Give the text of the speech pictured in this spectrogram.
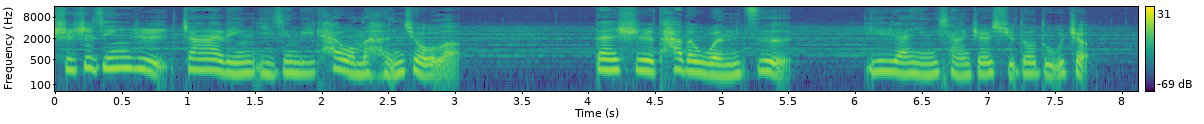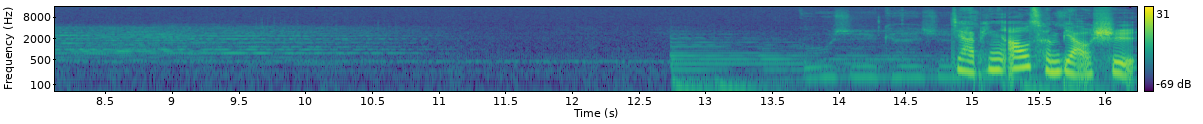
时至今日，张爱玲已经离开我们很久了，但是她的文字依然影响着许多读者。贾平凹曾表示：“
